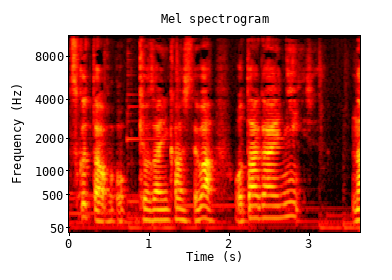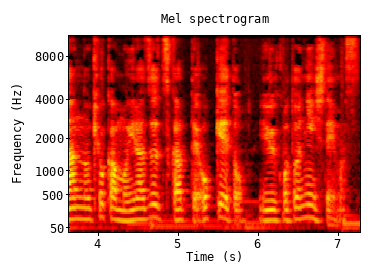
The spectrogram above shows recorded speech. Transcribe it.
作った教材に関しては、お互いに何の許可もいらず使って OK ということにしています。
